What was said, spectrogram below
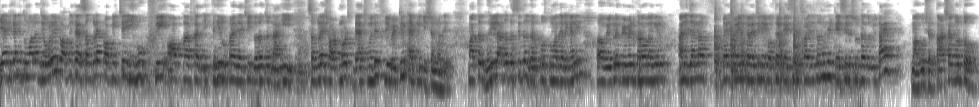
या ठिकाणी तुम्हाला जेवढे टॉपिक आहे सगळ्या टॉपिकचे e book free of cost आहेत. एकही रुपया द्यायची गरज नाही. सगळे शॉर्ट नोट्स बॅचमध्ये फ्री भेटतील ॲप्लिकेशनमध्ये मात्र घरी लागत असते तर घरपोच तुम्हाला त्या ठिकाणी वेगळे वेगळं पेमेंट करावं लागेल. आणि ज्यांना बॅच जॉईन करायची नाही फक्त टेस्ट सिरीज पाहिजे तर मग ते टेस्ट सिरीज सुद्धा तुम्ही काय मागू शकता. आशा करतो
